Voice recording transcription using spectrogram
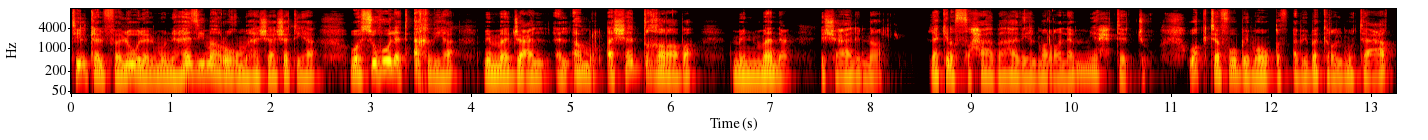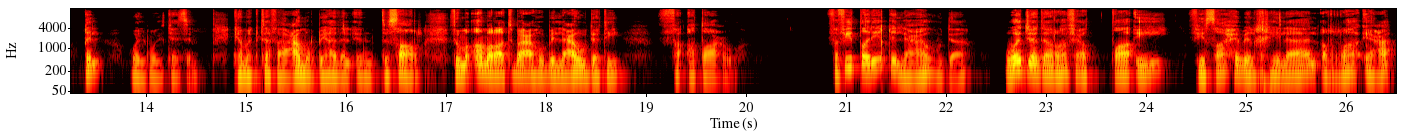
تلك الفلول المنهزمة رغم هشاشتها وسهولة أخذها مما جعل الأمر أشد غرابة من منع إشعال النار. لكن الصحابة هذه المرة لم يحتجوا واكتفوا بموقف أبي بكر المتعقل والملتزم كما اكتفى عمرو بهذا الانتصار ثم أمر أتباعه بالعودة فأطاعوه. ففي طريق العودة وجد رافع الطائي في صاحب الخلال الرائعة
